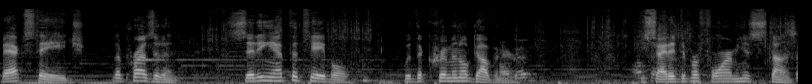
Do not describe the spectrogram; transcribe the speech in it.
Backstage, the president, sitting at the table with the criminal governor, decided to perform his stunt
